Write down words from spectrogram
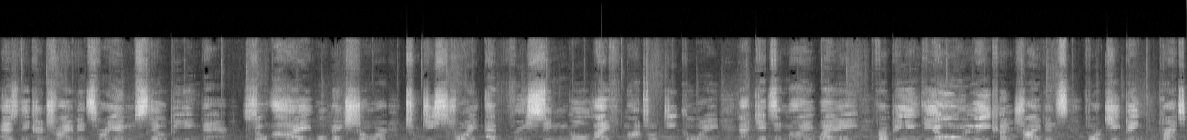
as the contrivance for him still being there. So I will make sure to destroy every single life model decoy that gets in my way from being the only contrivance for keeping Brett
